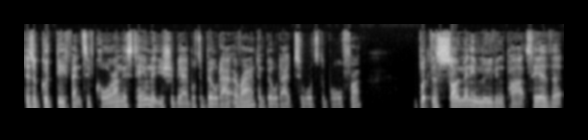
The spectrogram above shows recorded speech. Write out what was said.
There's a good defensive core on this team that you should be able to build out around and build out towards the ball from. But there's so many moving parts here that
